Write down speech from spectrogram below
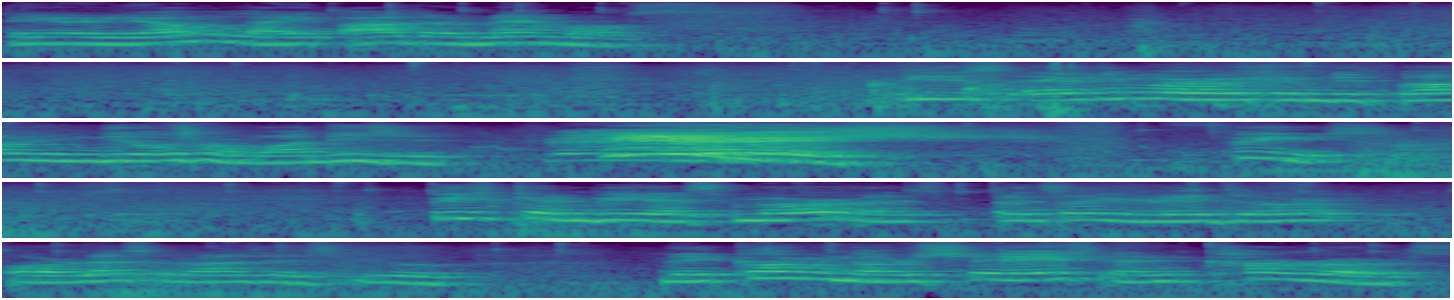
their young like other mammals. This animal can be found in the ocean. What is it? Fish! Fish. Fish can be as small as pencil eraser or as large as you. They come in all shapes and colors.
